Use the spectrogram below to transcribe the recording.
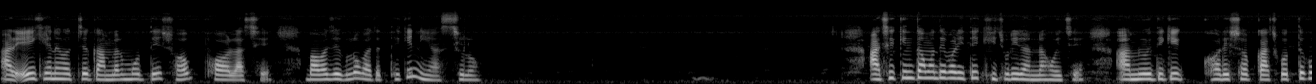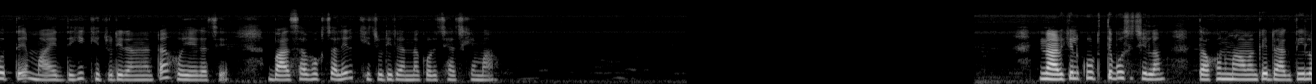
আর এইখানে হচ্ছে গামলার মধ্যে সব ফল আছে। বাবা যেগুলো বাজার থেকে নিয়ে আসছিল। আজকে কিন্তু আমাদের বাড়িতে খিচুড়ি রান্না হয়েছে। আমি ওইদিকে ঘরের সব কাজ করতে করতে মায়ের দিকে খিচুড়ি রান্নাটা হয়ে গেছে। বাদশাভোগ চালের খিচুড়ি রান্না করেছে আজকে মা। নারকেল কুটতে বসেছিলাম। তখন মা আমাকে ডাক দিল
